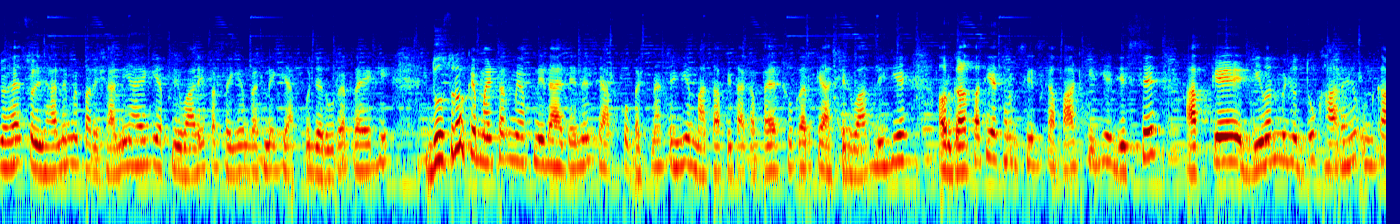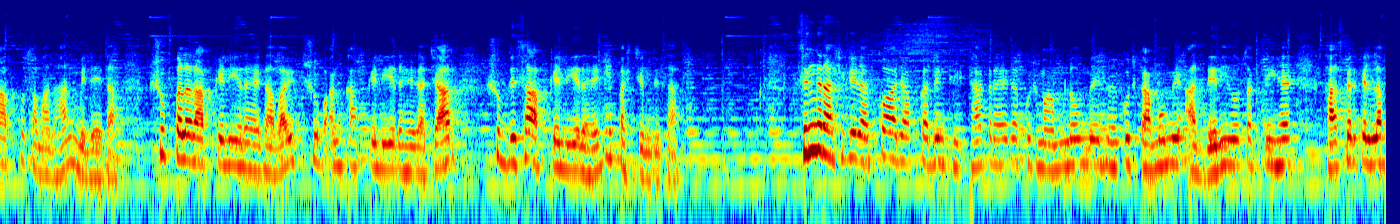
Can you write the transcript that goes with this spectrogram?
जो है सुलझाने में परेशानी आएगी। अपनी वाणी पर संयम रखने की आपको ज़रूरत रहेगी। दूसरों के मैटर में अपनी राय देने से आपको बचना चाहिए। माता पिता का पैर छू करके आशीर्वाद लीजिए और गणपति अथर्व शीर्ष का पाठ कीजिए, जिससे आपके जीवन में जो दुख आ रहे हैं, उनका आपको समाधान मिलेगा। शुभ कलर आपके लिए रहेगा, व्हाइट शुभ अंक आपके लिए रहेगा, चार शुभ दिशा आपके लिए रहेगी, पश्चिम दिशा। सिंह राशि के जात को आज आपका दिन ठीक ठाक रहेगा। कुछ मामलों में जो है, कुछ कामों में आज देरी हो सकती है। खास करके लव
